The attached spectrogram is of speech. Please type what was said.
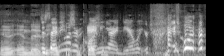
And, and the, Does the anyone have question. any idea what you're talking? I don't have.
